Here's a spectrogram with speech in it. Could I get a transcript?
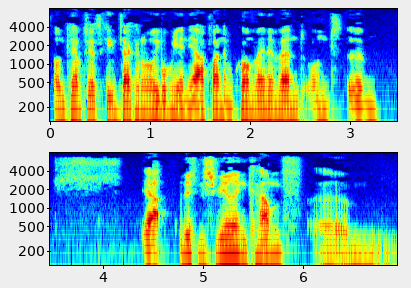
und kämpft jetzt gegen Takanori Gumi in Japan im Core Event und ähm, ja, nicht einen schwierigen Kampf. Ähm,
